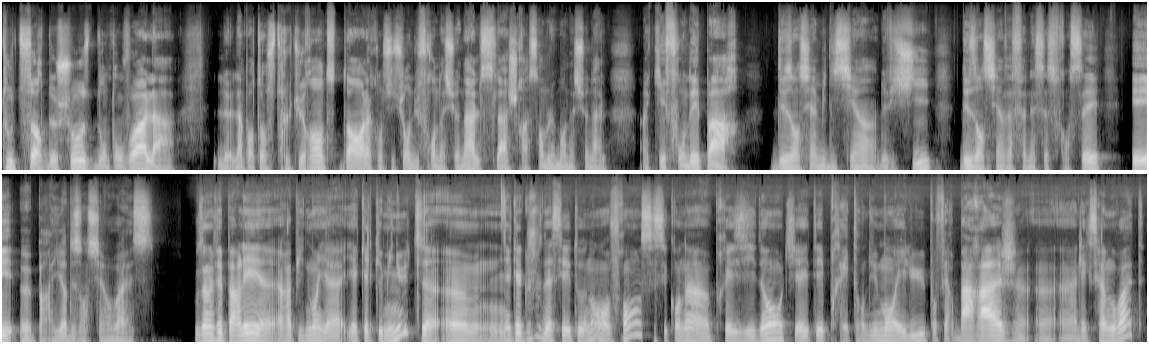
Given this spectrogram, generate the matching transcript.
toutes sortes de choses dont on voit l'importance structurante dans la constitution du Front National slash Rassemblement National, hein, qui est fondé par des anciens miliciens de Vichy, des anciens Waffen-SS français et par ailleurs des anciens OAS. Vous en avez parlé euh, rapidement il y a, il y a quelques minutes. Euh, il y a quelque chose d'assez étonnant en France, c'est qu'on a un président qui a été prétendument élu pour faire barrage à, à l'extrême droite.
